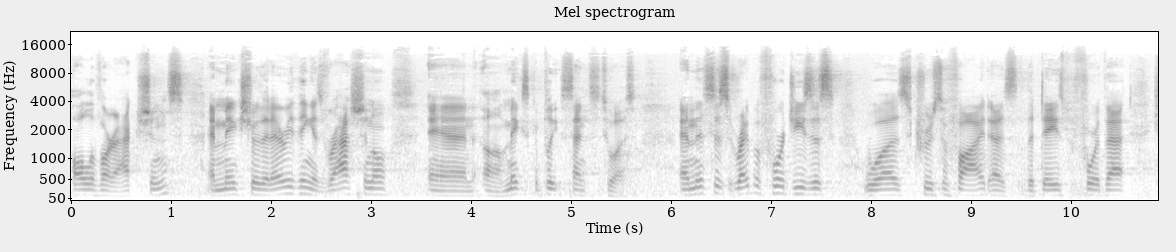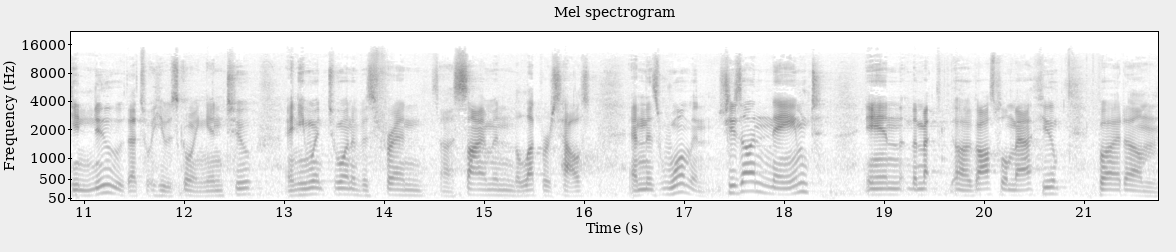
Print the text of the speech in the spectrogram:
all of our actions and make sure that everything is rational and uh, makes complete sense to us. And this is right before Jesus was crucified, as the days before that, he knew that's what he was going into. And he went to one of his friends, uh, Simon the leper's house. And this woman, she's unnamed in the uh, Gospel of Matthew, but um,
